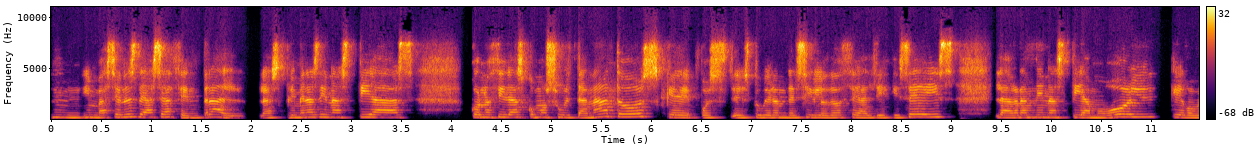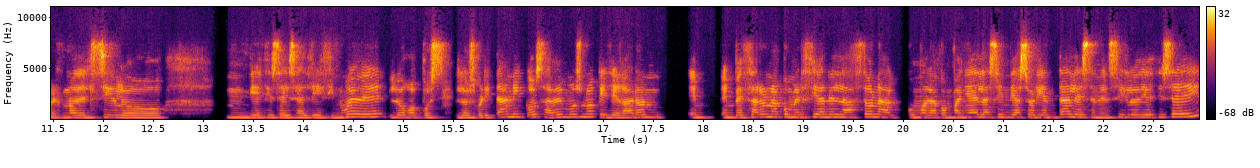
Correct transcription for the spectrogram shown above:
mm, invasiones de Asia Central, las primeras dinastías conocidas como sultanatos, que pues, estuvieron del siglo XII al XVI, la gran dinastía mogol, que gobernó del siglo 16 al 19. Luego, pues los británicos, sabemos, ¿no? Que llegaron, em, empezaron a comerciar en la zona como la Compañía de las Indias Orientales en el siglo XVI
